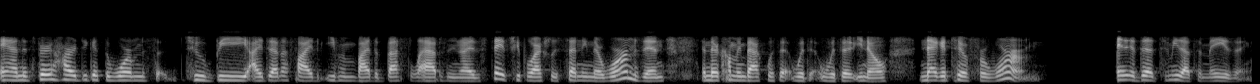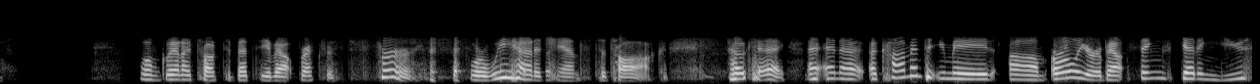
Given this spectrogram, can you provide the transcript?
And it's very hard to get the worms to be identified even by the best labs in the United States. People are actually sending their worms in and they're coming back with a, with, with a, you know, negative for worm. And that, to me, that's amazing. Well, I'm glad I talked to Betsy about breakfast first before we had a chance to talk. Okay. And, and a, a, comment that you made um, earlier about things getting used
